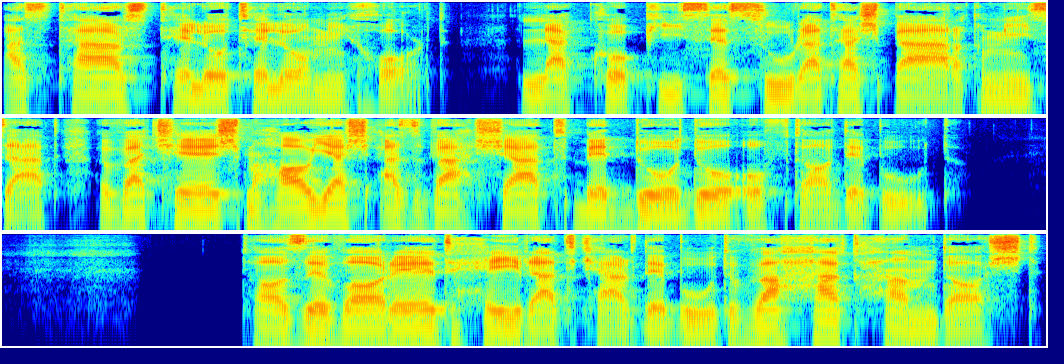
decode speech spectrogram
از ترس تلو تلو می‌خورد. لک و پیس صورتش برق می‌زد و چشمهایش از وحشت به دو دو افتاده بود. تازه وارد حیرت کرده بود و حق هم داشت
